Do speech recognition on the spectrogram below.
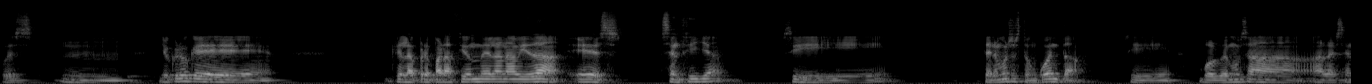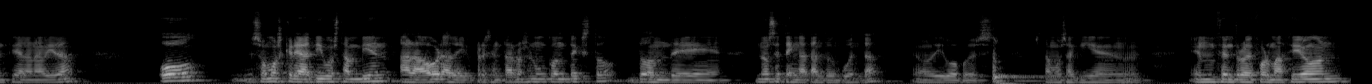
Pues mmm, yo creo que, que la preparación de la Navidad es sencilla si tenemos esto en cuenta, si volvemos a, a la esencia de la Navidad, o somos creativos también a la hora de presentarnos en un contexto donde no se tenga tanto en cuenta. Yo digo, pues estamos aquí en, en un centro de formación,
